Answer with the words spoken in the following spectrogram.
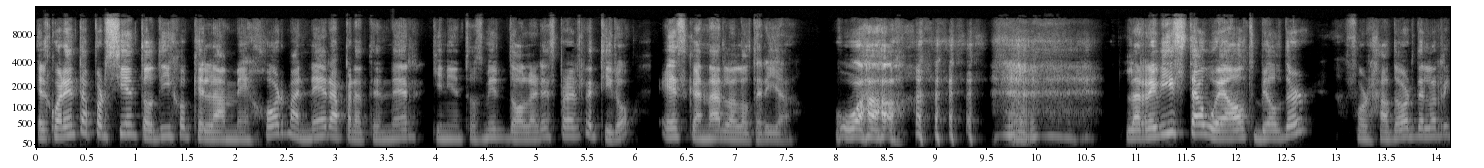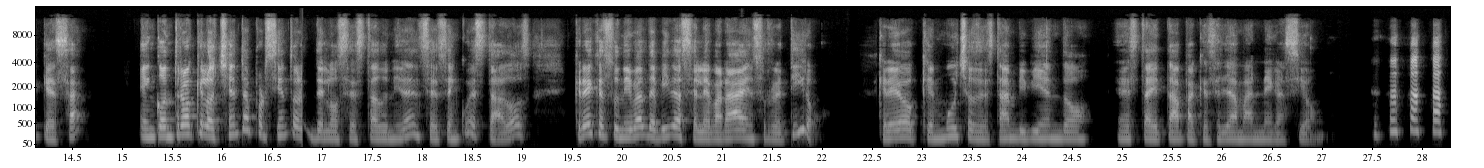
el 40% dijo que la mejor manera para tener 500 mil dólares para el retiro es ganar la lotería. ¡Wow! la revista Wealth Builder, forjador de la riqueza, encontró que el 80% de los estadounidenses encuestados cree que su nivel de vida se elevará en su retiro. Creo que muchos están viviendo esta etapa que se llama negación.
